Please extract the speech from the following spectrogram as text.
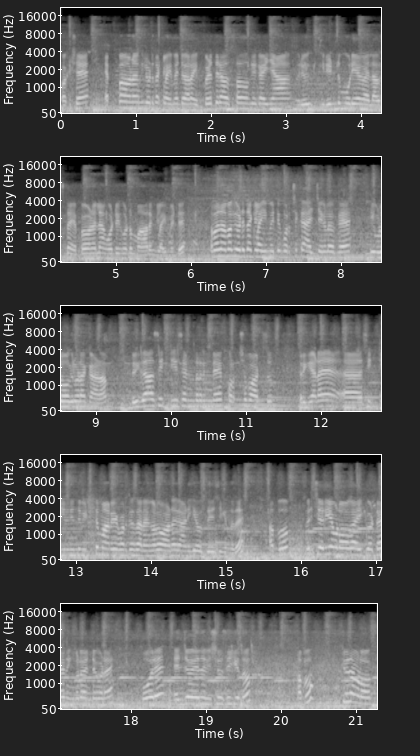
പക്ഷേ എപ്പോൾ വേണമെങ്കിലും ഇവിടുത്തെ ക്ലൈമറ്റ് മാറാം. ഇപ്പോഴത്തെ അവസ്ഥ നോക്കിക്കഴിഞ്ഞാൽ ഒരു ഇരുണ്ട് മൂടിയ കാലാവസ്ഥ. എപ്പോൾ വേണമെങ്കിലും അങ്ങോട്ടും ഇങ്ങോട്ടും മാറും ക്ലൈമറ്റ് അപ്പോൾ നമുക്ക് ഇവിടുത്തെ ക്ലൈമറ്റ് കുറച്ച് കാഴ്ചകളൊക്കെ ഈ വ്ളോഗിലൂടെ കാണാം. റിഗ സിറ്റി സെന്ററിന്റെ കുറച്ച് പാർട്സും റിഗയുടെ സിറ്റിയിൽ നിന്ന് വിട്ടു മാറിയ കുറച്ച് സ്ഥലങ്ങളുമാണ് കാണിക്കാൻ ഉദ്ദേശിക്കുന്നത്. അപ്പോൾ ഒരു ചെറിയ വ്ളോഗ് ആയിക്കോട്ടെ. നിങ്ങളും എന്റെ കൂടെ പോര് എൻജോയ് ചെയ്യുന്ന വിശ്വസിക്കുന്നു. അപ്പോൾ ടു ദ വ്ളോഗ്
